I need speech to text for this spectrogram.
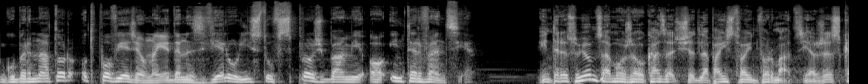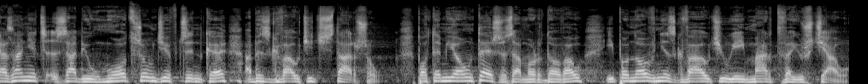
Gubernator odpowiedział na jeden z wielu listów z prośbami o interwencję. Interesująca może okazać się dla Państwa informacja, że skazaniec zabił młodszą dziewczynkę, aby zgwałcić starszą. Potem ją też zamordował i ponownie zgwałcił jej martwe już ciało.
